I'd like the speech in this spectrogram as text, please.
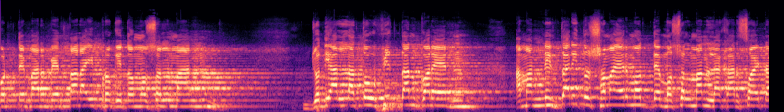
করতে পারবে, তারাই প্রকৃত মুসলমান। যদি আল্লাহ তৌফিক দান করেন, আমার নির্ধারিত সময়ের মধ্যে মুসলমান লেখার ছয়টা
